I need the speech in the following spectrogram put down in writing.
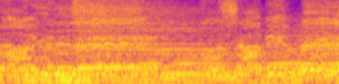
Yolda koşabilmek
